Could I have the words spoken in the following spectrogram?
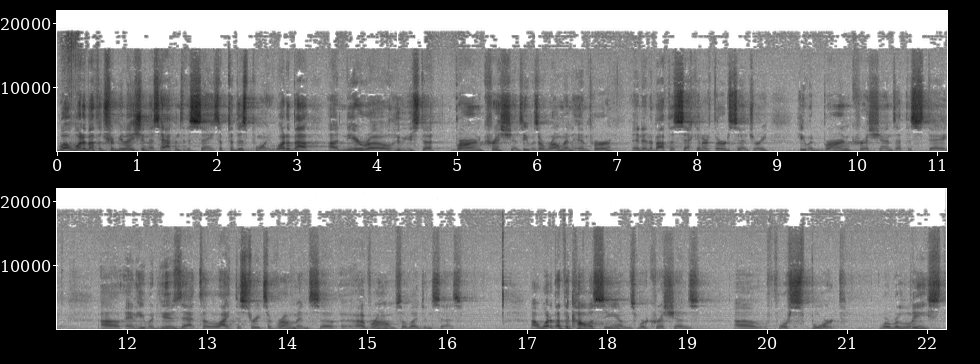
well, what about the tribulation that's happened to the saints up to this point? What about uh, Nero, who used to burn Christians? He was a Roman emperor, and in about the second or third century, he would burn Christians at the stake, uh, and he would use that to light the streets of, Romans, so, uh, of Rome, so legend says. Uh, what about the Colosseums, where Christians, uh, for sport, were released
